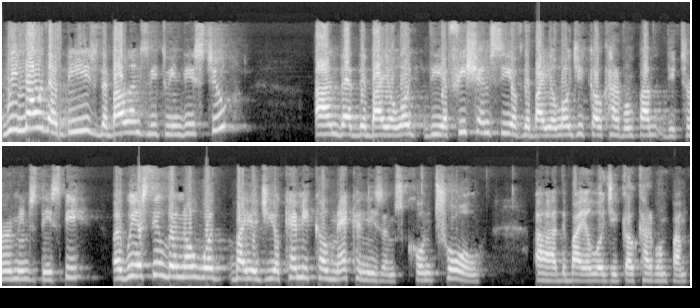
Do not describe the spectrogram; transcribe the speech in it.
we know that B is the balance between these two, and that the, the efficiency of the biological carbon pump determines this B. But we still don't know what biogeochemical mechanisms control uh, the biological carbon pump.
